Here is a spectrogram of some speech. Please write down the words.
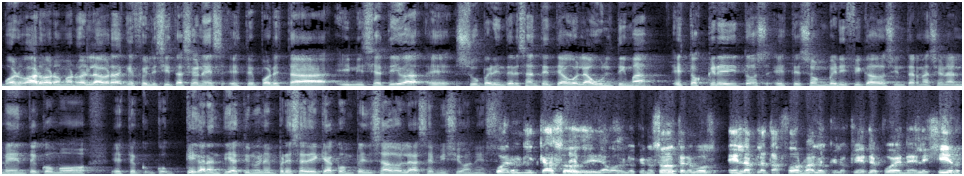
bueno, bárbaro, Manuel. La verdad que felicitaciones este, por esta iniciativa eh, súper interesante. Te hago la última. ¿Estos créditos este, son verificados internacionalmente? ¿Cómo, este, ¿Qué garantías tiene una empresa de que ha compensado las emisiones? Bueno, en el caso de, lo que nosotros tenemos en la plataforma, lo que los clientes pueden elegir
